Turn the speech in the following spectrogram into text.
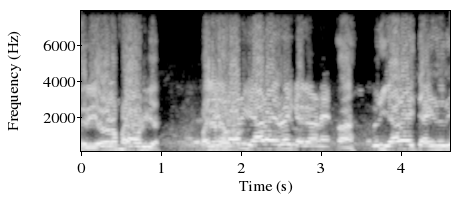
சரி எவ்வளவு ஃபைனல் எல்லாரும் ஏழாயிரம் ரூபாய் கேட்கறானே. ஒரு ஏழாயிரத்தி ஐநூறு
